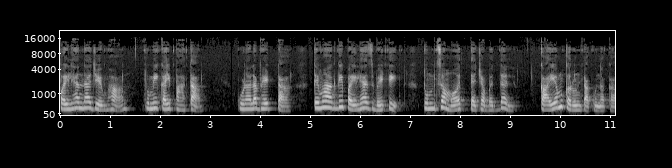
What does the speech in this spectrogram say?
पहिल्यांदा जेव्हा तुम्ही काही पाहता कुणाला भेटता तेव्हा अगदी पहिल्याच भेटीत तुमचं मत त्याच्याबद्दल कायम करून टाकू नका.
